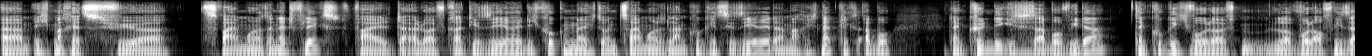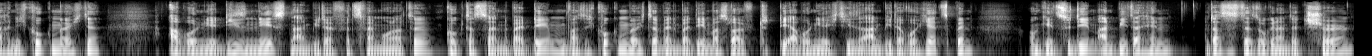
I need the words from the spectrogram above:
ähm, ich mache jetzt für zwei Monate Netflix, weil da läuft gerade die Serie, die ich gucken möchte und zwei Monate lang gucke ich jetzt die Serie, dann mache ich Netflix-Abo, dann kündige ich das Abo wieder, dann gucke ich, wo, läuft, wo laufen die Sachen, die ich gucken möchte, abonniere diesen nächsten Anbieter für zwei Monate, gucke das dann bei dem, was ich gucken möchte, wenn bei dem was läuft, deabonniere ich diesen Anbieter, wo ich jetzt bin und gehe zu dem Anbieter hin und das ist der sogenannte Churn,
